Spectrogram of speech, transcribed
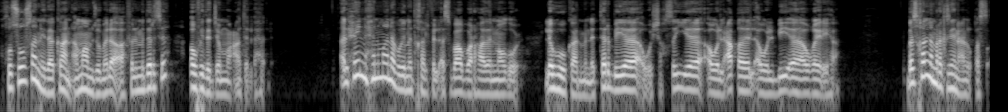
خصوصا إذا كان أمام زملائه في المدرسة أو في تجمعات الأهل. الحين نحن ما نبغي ندخل في الأسباب وراء هذا الموضوع لو هو كان من التربية أو الشخصية أو العقل أو البيئة أو غيرها. بس خلنا مركزين على القصة.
